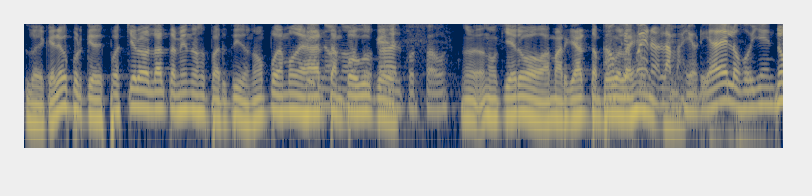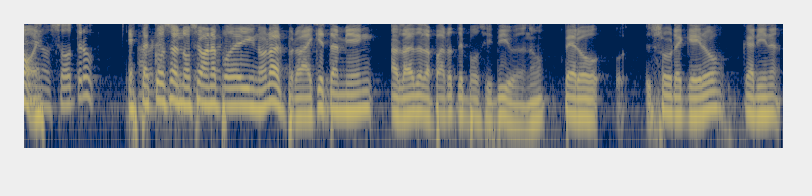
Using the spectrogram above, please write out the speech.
lo de Queiroz, porque después quiero hablar también de los partidos. No podemos dejar no, tampoco total, que. por favor. No, no quiero amargar tampoco Aunque la bueno, gente. la mayoría de los oyentes No, de es- nosotros. Estas cosas no se van a poder ignorar, pero hay que Sí. también hablar de la parte positiva, ¿no? Pero sobre Queiroz, Karina,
